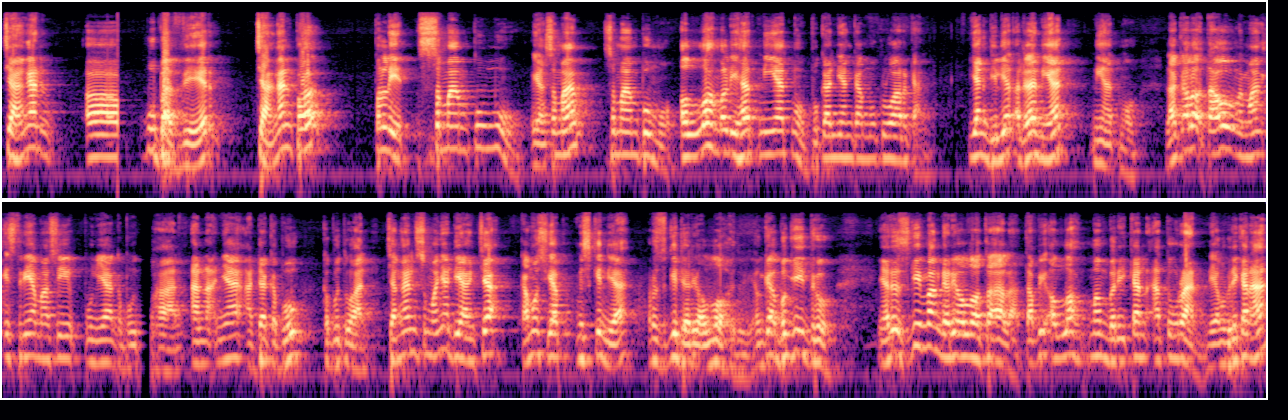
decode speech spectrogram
jangan uh, mubazir, jangan pe, pelit, semampumu, ya semam, semampumu. Allah melihat niatmu, bukan yang kamu keluarkan. Yang dilihat adalah niat niatmu. Lah kalau tahu memang istrinya masih punya kebutuhan, anaknya ada kebu kebutuhan, jangan semuanya diajak, kamu siap miskin ya, rezeki dari Allah itu. Ya enggak begitu. Ya rezeki memang dari Allah Ta'ala, tapi Allah memberikan aturan, dia memberikan ah,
